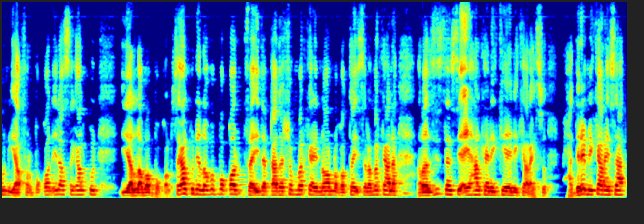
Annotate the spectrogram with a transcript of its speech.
kun iyo afar boqol ilaa sagaal kun iyo laba boqol. Sagaal kun iyo laba boqol faa'iida qaadasho markay noo noqotay islamarkaana resistancy ay halkani ka heli karayso. Waxaad dareemi karaysaa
